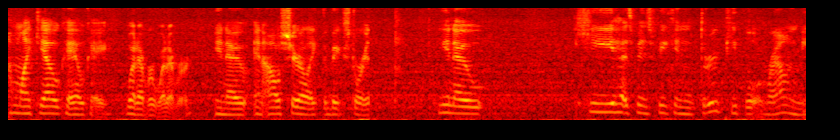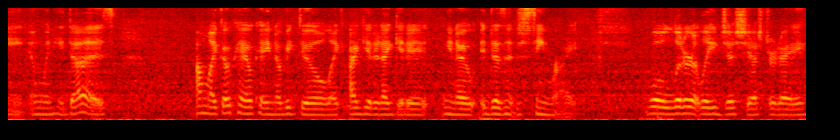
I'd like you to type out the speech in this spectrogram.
I'm like, yeah, okay, okay, whatever, whatever, you know, and I'll share like the big story. You know, he has been speaking through people around me, and when he does, I'm like, okay, okay, no big deal. Like, I get it, I get it. You know, it doesn't just seem right. Well, literally just yesterday,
